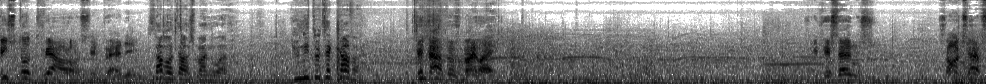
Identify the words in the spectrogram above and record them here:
Pistot Vialos in Veni. Sabotage, Manuel. You need to take cover. Get out of my way! Citizens, soldiers,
